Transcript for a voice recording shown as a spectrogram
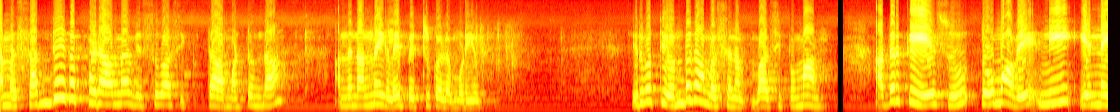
நம்ம சந்தேகப்படாம விசுவாசித்தா மட்டும்தான் அந்த நன்மைகளை பெற்றுக்கொள்ள முடியும். இருபத்தி ஒன்பதாம் வசனம் வாசிப்போமா? அதற்கு இயேசு தோமாவே நீ என்னை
